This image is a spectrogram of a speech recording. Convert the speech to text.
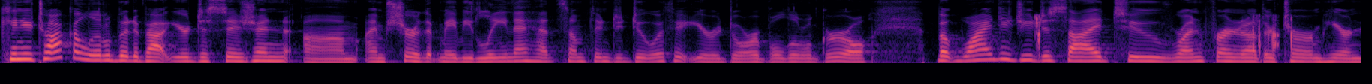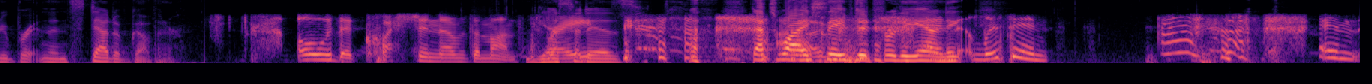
Can you talk a little bit about your decision? Um, I'm sure that maybe Lena had something to do with it. Your adorable little girl, but why did you decide to run for another term here in New Britain instead of governor? Oh, the question of the month. Yes, right? it is. That's why I saved it for the end. And listen, and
